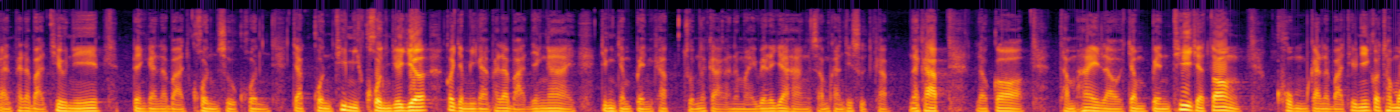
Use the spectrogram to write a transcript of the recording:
การแพร่ระบาดเที่ยวนี้เป็นการระบาดคนสู่คน จากคนที่มีคนเยอะๆ ก็จะมีการแพร่ระบาดได้ง่าย จึงจำเป็นครับสวมหน้ากากอนามัยเว้นระยะห่างสำคัญที่สุดครับนะครับ แล้วก็ทำให้เราจำเป็นที่จะต้องคุมการระบาดที่นี้กทม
